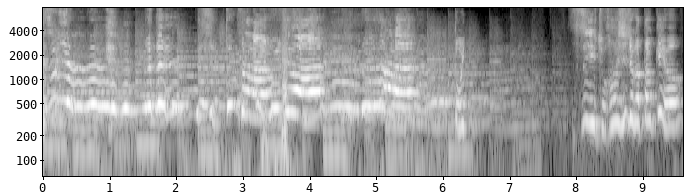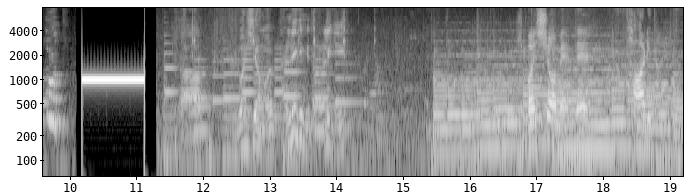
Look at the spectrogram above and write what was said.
예술이야. 동산아 울지 마. 동산아. 또. 스님 저 화장실 좀 갔다 올게요. 자, 이번 시험은 달리기입니다. 달리기. 이번 시험에 내 살이 달렸어.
